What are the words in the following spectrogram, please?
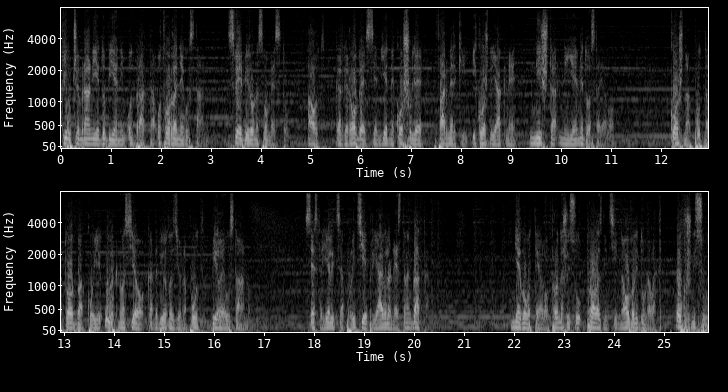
ključem ranije dobijenim od brata, otvorila njegov stan. Sve je bilo na svom mestu, a od garderobe, sem jedne košulje, farmerki i kožne jakne, ništa nije nedostajalo kožna putna torba koju je uvek nosio kada bi odlazio na put, bila je u stanu. Sestra Jelica policije prijavila nestanak brata. Njegovo telo pronašli su prolaznici na obali Dunava. Okružni sud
